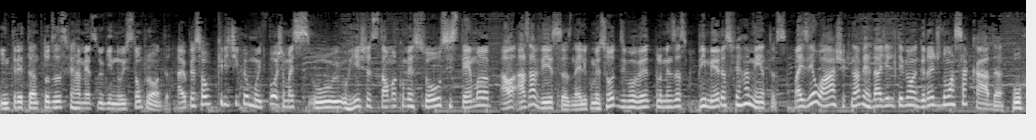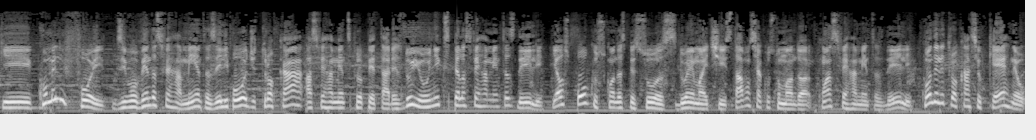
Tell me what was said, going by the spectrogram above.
Entretanto, todas as ferramentas do GNU estão prontas. Aí o pessoal critica muito, poxa, mas o, o Richard Stallman começou o sistema às avessas, né? Ele começou a desenvolver pelo menos as primeiras ferramentas. Mas eu acho que na verdade ele teve uma grande numa sacada, porque como ele foi desenvolvendo as ferramentas, ele pôde trocar as ferramentas proprietárias do Unix pelas ferramentas dele. E aos poucos, quando as pessoas do MIT estavam se acostumando a, com as ferramentas dele, quando ele trocasse o kernel,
